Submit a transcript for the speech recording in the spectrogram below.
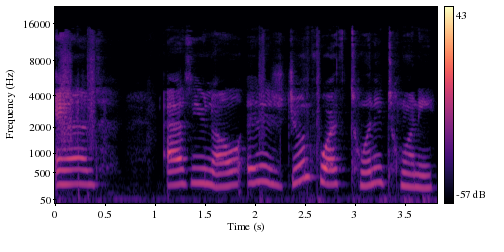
And as you know, it is June 4th, 2020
